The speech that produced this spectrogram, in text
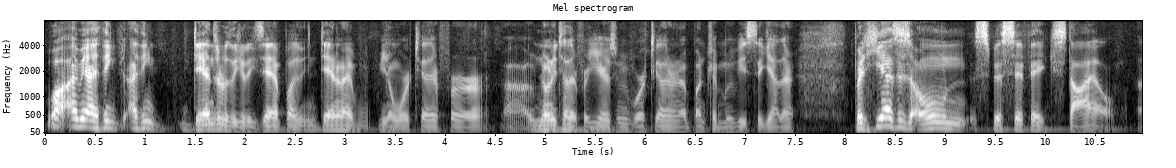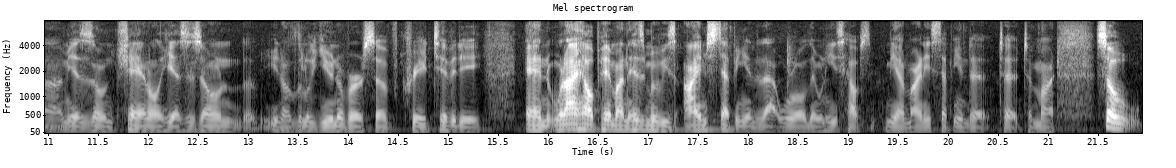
Well, I mean, I think I think Dan's a really good example. I think Dan and I have you know worked together for uh, we've known each other for years, and we've worked together in a bunch of movies together. But he has his own specific style. Um, he has his own channel. He has his own you know little universe of creativity. And when I help him on his movies, I'm stepping into that world, and when he helps me on mine, he's stepping into to, to mine. So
